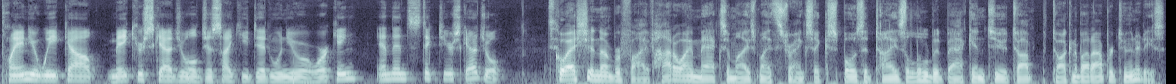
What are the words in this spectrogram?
Plan your week out, make your schedule just like you did when you were working, and then stick to your schedule. Question number five How do I maximize my strengths? I suppose it ties a little bit back into top, talking about opportunities.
